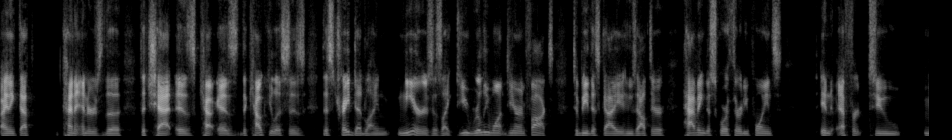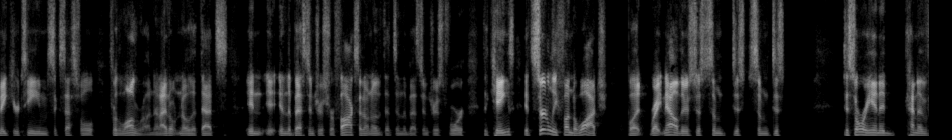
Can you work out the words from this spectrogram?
I think that kind of enters the the chat as as the calculus is this trade deadline nears is like do you really want De'Aaron Fox to be this guy who's out there having to score 30 points in effort to make your team successful for the long run and I don't know that that's in in the best interest for Fox. I don't know that that's in the best interest for the Kings. It's certainly fun to watch, but right now there's just some dis, some dis, disoriented kind of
